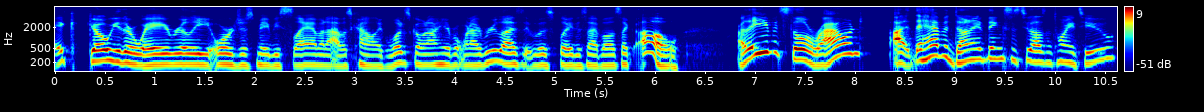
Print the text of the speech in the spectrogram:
it could go either way, really, or just maybe slam. And I was kind of like, what is going on here? But when I realized it was Flayed Disciple, I was like, oh, are they even still around? I, they haven't done anything since 2022.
